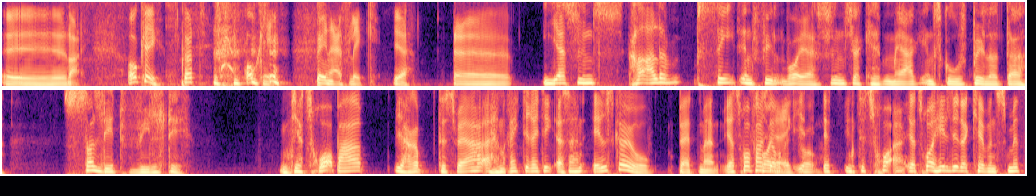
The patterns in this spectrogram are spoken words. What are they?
Øh, nej. Okay, godt. Okay, Ben Affleck. ja. Øh, jeg synes, har aldrig set en film, hvor jeg synes, jeg kan mærke en skuespiller, der så lidt vil det. Jeg tror bare, Jacob, desværre er han rigtig, rigtig... Altså, han elsker jo Batman. Jeg tror faktisk, jeg ikke på. jeg, jeg, det tror jeg. Jeg tror, hele det der Kevin Smith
